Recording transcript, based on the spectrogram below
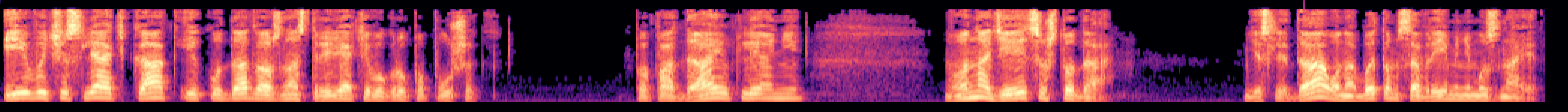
и вычислять, как и куда должна стрелять его группа пушек. Попадают ли они? Он надеется, что да. Если да, он об этом со временем узнает.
